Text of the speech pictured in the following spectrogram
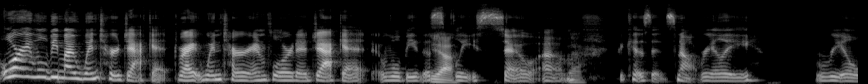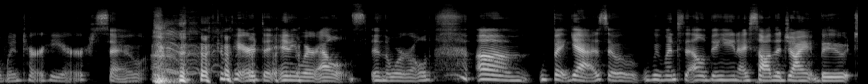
or it will be my winter jacket, right? Winter in Florida jacket will be this Yeah. fleece. So um Yeah. because it's not really real winter here. So um, compared to anywhere else in the world. Um, but yeah, so we went to the El Bean. I saw the giant boot,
